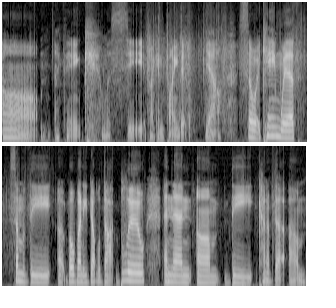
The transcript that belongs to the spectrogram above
Uh, I think. Let's see if I can find it. Yeah. So it came with some of the uh, Bo Bunny double dot blue, and then um, the kind of the um,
